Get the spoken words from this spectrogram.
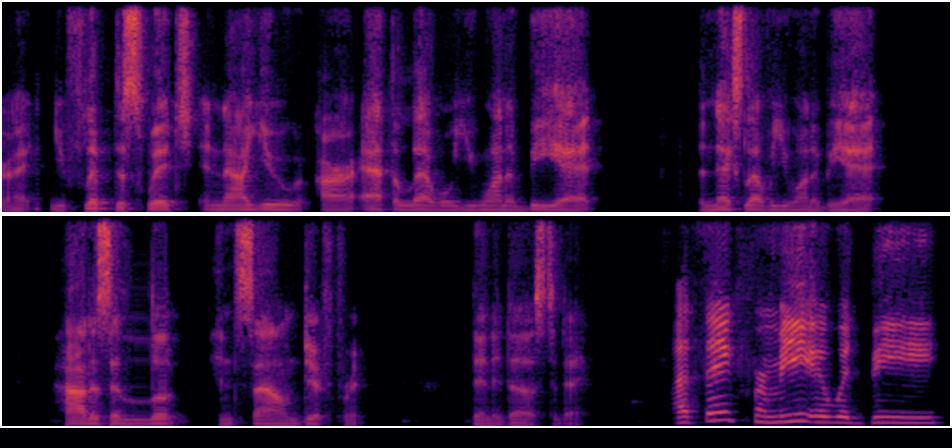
Right. You flip the switch and now you are at the level you want to be at the next level you want to be at, how does it look and sound different than it does today? I think for me, it would be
